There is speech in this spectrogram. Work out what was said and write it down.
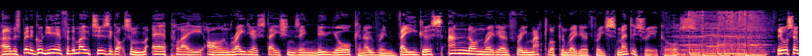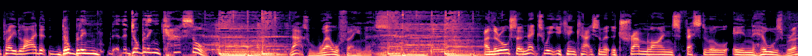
Um, it's been a good year for the Motors. They got some airplay on radio stations in New York and over in Vegas, and on Radio Free Matlock and Radio Free Smedley Street, of course. They also played live at Dublin, the Dublin Castle. That's well famous. And they're also, next week you can catch them at the Tramlines Festival in Hillsborough.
